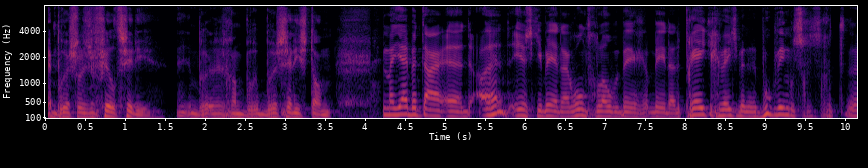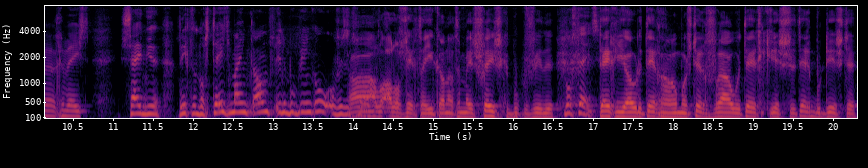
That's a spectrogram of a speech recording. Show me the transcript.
En Brussel is een failed city. Bru- gewoon Bru Brusselistan. Maar jij bent daar, eh, de, eerste keer ben je daar rondgelopen, ben je, ben je naar de preken geweest, je bent naar de boekwinkels ge- ge- geweest. Zijn die, ligt er nog steeds Mijn Kamp in de boekwinkel? Of is het Ah, alle- alles ligt er. Je kan echt de meest vreselijke boeken vinden. Nog steeds? Tegen joden, tegen homo's, tegen vrouwen, tegen christenen, tegen boeddhisten.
